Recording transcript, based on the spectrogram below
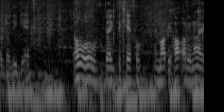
It's gotta be cold, the lid, yeah? Oh, oh be, be careful. It might be hot. I don't know.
